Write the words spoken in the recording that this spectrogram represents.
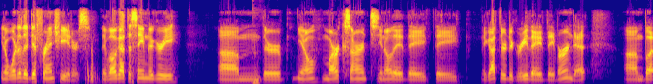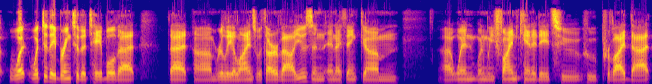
you know, what are the differentiators? They've all got the same degree. Um, hmm. their, you know, marks aren't, you know, they they they they got their degree, they they've earned it. Um, but what what do they bring to the table that that um, really aligns with our values? And and I think um, uh, when when we find candidates who who provide that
